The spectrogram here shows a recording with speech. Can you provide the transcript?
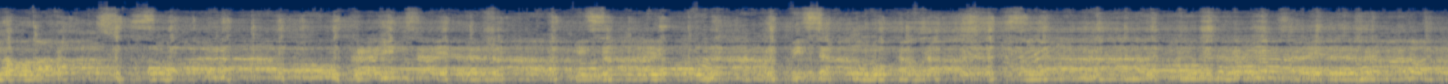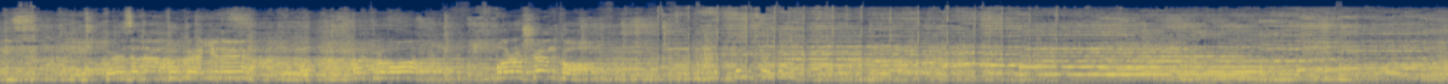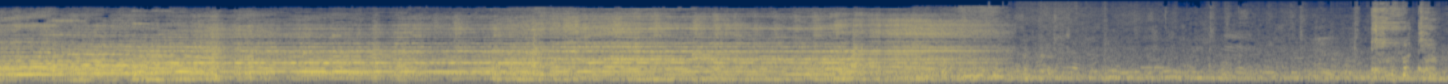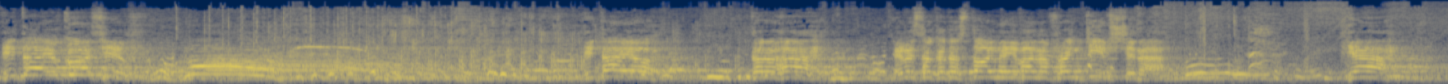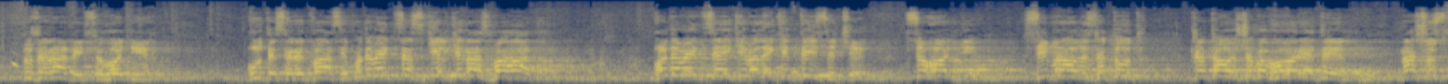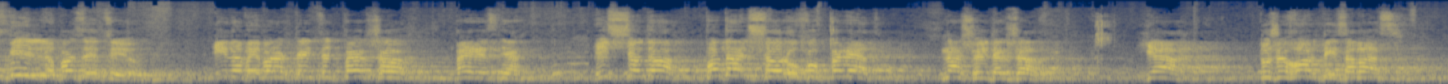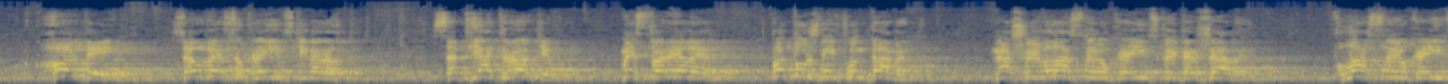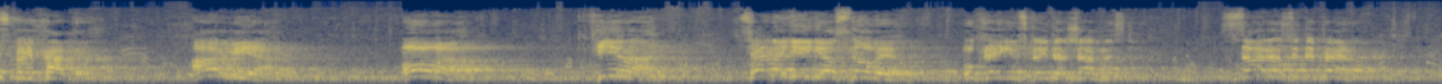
наказ. Суверенна Українська є держава, міцна одна, Кавказі. Президент України Петро Порошенко. Сьогодні бути серед вас і подивитися, скільки нас багато. Подивіться, які великі тисячі сьогодні зібралися тут для того, щоб обговорити нашу спільну позицію і на виборах 31 березня, і щодо подальшого руху вперед нашої держави. Я дуже гордий за вас, гордий за увесь український народ. За п'ять років ми створили потужний фундамент нашої власної української держави, власної української хати. Армія, мова, віра це надійні основи української державності. Зараз і тепер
